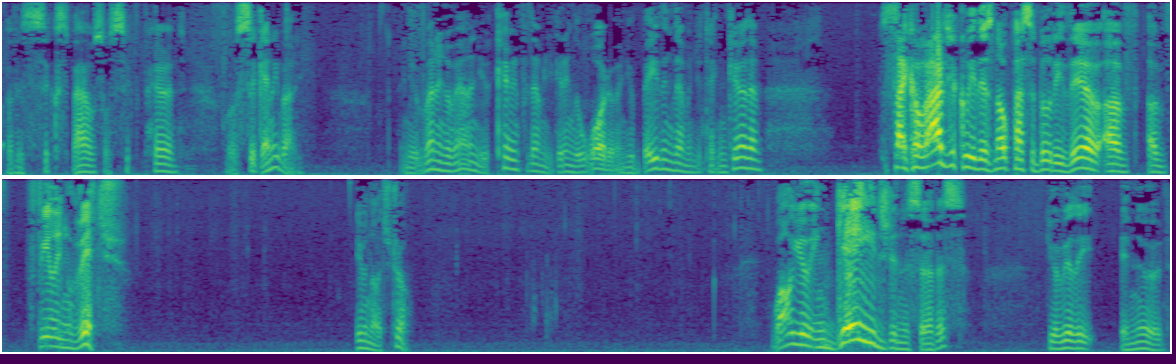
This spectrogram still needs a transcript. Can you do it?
of his sick spouse or sick parent or sick anybody, and you're running around and you're caring for them, and you're getting the water and you're bathing them and you're taking care of them, psychologically there's no possibility there of, of feeling rich even though it's true. While you're engaged in the service, you're really inured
